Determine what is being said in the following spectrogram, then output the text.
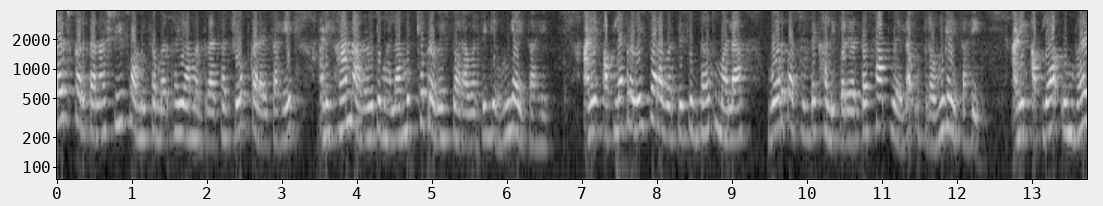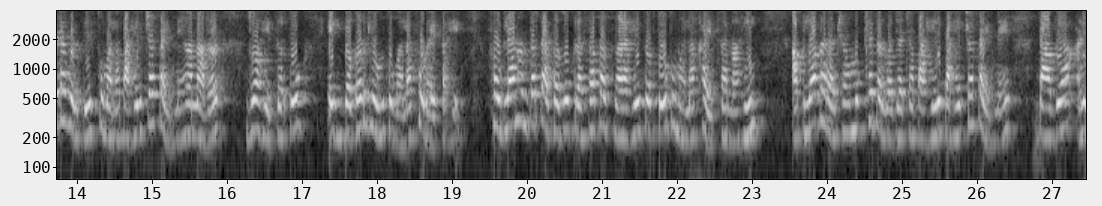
टच करताना श्री स्वामी समर्थ या मंत्राचा जोप करायचा आहे आणि हा नारळ तुम्हाला मुख्य प्रवेशद्वारावरती घेऊन यायचा आहे. आणि आपल्या प्रवेशद्वारावरती सुद्धा तुम्हाला वरपासून ते खालीपर्यंत सात वेळेला उतरवून घ्यायचा आहे. आणि आपल्या उंबरड्यावरतीच तुम्हाला बाहेरच्या साईडने हा नारळ जो आहे तर तो एक दगड घेऊन तुम्हाला फोडायचा आहे. फोडल्यानंतर त्याचा जो प्रसाद असणार आहे तर तो तुम्हाला खायचा नाही. आपल्या घराच्या मुख्य दरवाजाच्या बाहेर बाहेरच्या साईडने डाव्या आणि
